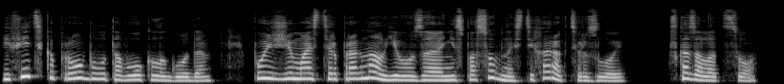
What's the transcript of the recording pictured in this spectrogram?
и Федька пробыл у того около года. Позже мастер прогнал его за неспособность и характер злой. Сказал отцу,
